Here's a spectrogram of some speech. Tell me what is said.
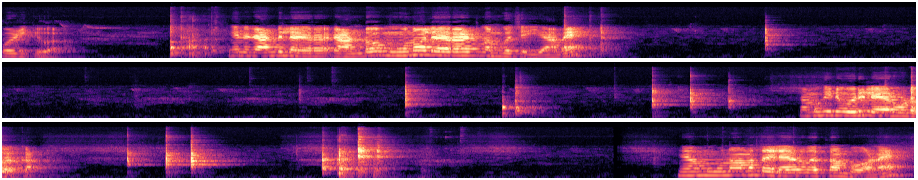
ഒഴിക്കുക. ഇങ്ങനെ രണ്ട് ലെയർ രണ്ടോ മൂന്നോ ലെയറായിട്ട് നമുക്ക് ചെയ്യാമേ. നമുക്കിനി ഒരു ലെയർ കൂടെ വെക്കാം. ഞാൻ മൂന്നാമത്തെ ലെയർ വെക്കാൻ പോവാണേ.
